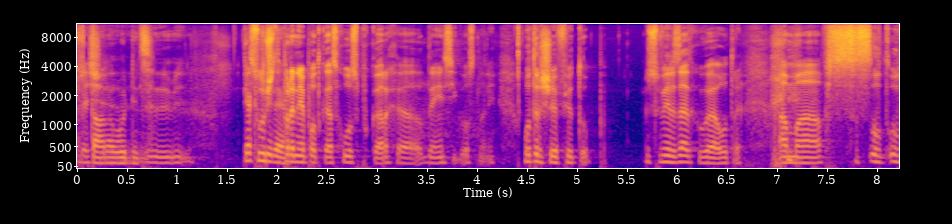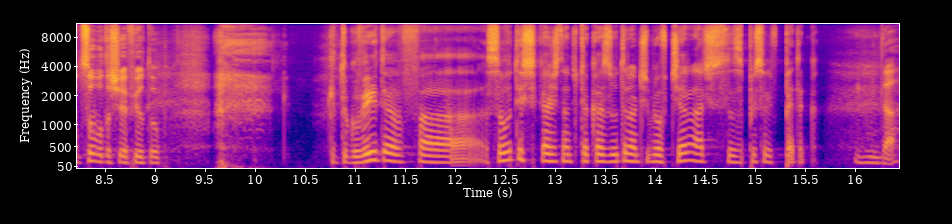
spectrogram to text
тотална лудница. Както и Слушайте да е. предния подкаст, хубаво покараха Денис и гост, нали? Утре ще е в YouTube. Мисля, вие не знаете кога е утре. Ама в, с, от, от събота ще е в YouTube. Като го видите в а, събота и си кажете, значи той каза утре, значи бил вчера, значи сте записали в петък. Да.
